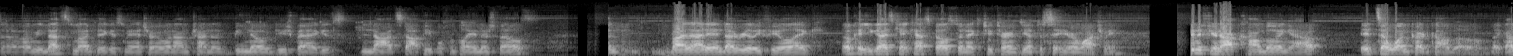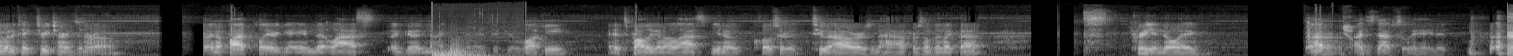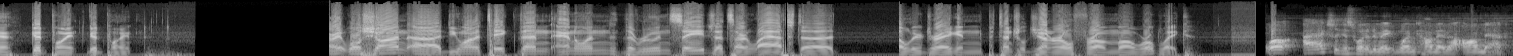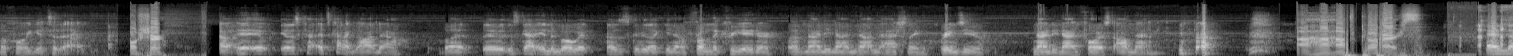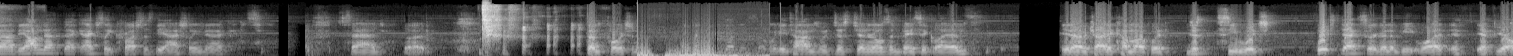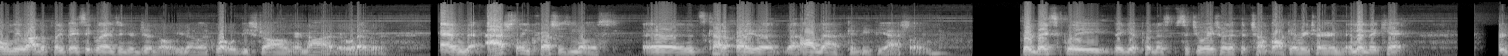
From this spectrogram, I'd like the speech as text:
So, I mean, that's my biggest mantra when I'm trying to be no douchebag is not stop people from playing their spells. And by that end, I really feel like, okay, you guys can't cast spells for the next two turns. You have to sit here and watch me. Even if you're not comboing out, it's a one-card combo. Like, I'm going to take three turns in a row. In a five-player game that lasts a good 90 minutes, if you're lucky, it's probably going to last, you know, closer to two hours and a half or something like that it's pretty annoying. I don't know. Yep. I just absolutely hate it. Yeah, good point. Good point. All right, well, Sean, uh, do you want to take then Anowon, the Ruin Sage? That's our last uh, Elder Dragon potential general from uh, Worldwake. Well, I actually just wanted to make one comment about Omnath before we get to that. Oh, sure. Uh, it, it, it was ki- it's kind of gone now, but it was kind of in the moment. I was gonna be like, you know, from the creator of 99 Mountain Ashling brings you 99 Forest Omnath. Uh, of course. and uh, the Omnath deck actually crushes the Ashling deck. It's sad, but it's unfortunate. I've done this so many times with just generals and basic lands. You know, try to come up with just see which which decks are gonna beat what. If if you're only allowed to play basic lands in your general, you know, like what would be strong or not or whatever. And Ashling crushes most. And it's kind of funny that that Omnath can beat the Ashling. They're basically they get put in a situation where they have to chump block every turn, and then they can't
